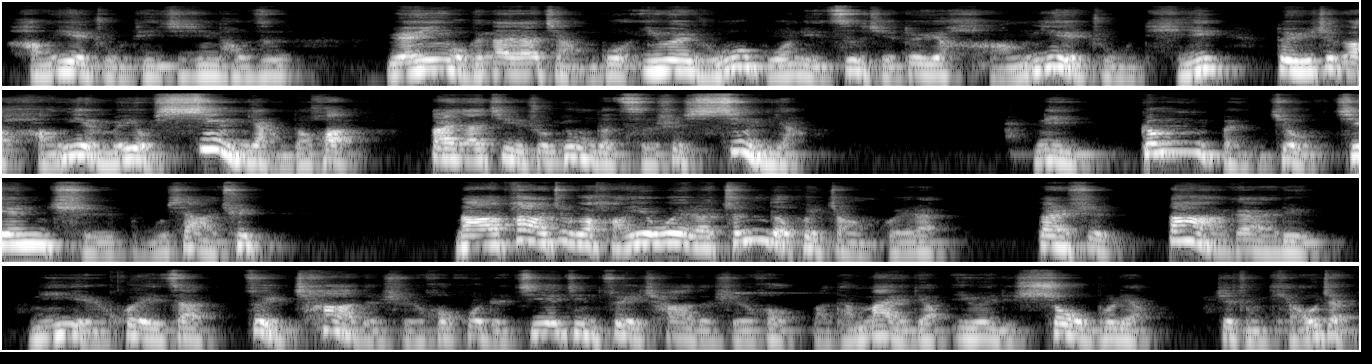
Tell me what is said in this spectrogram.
行业主题基金投资。原因我跟大家讲过，因为如果你自己对于行业主题、对于这个行业没有信仰的话，大家记住用的词是信仰，你根本就坚持不下去。哪怕这个行业未来真的会涨回来，但是大概率你也会在最差的时候或者接近最差的时候把它卖掉，因为你受不了这种调整，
